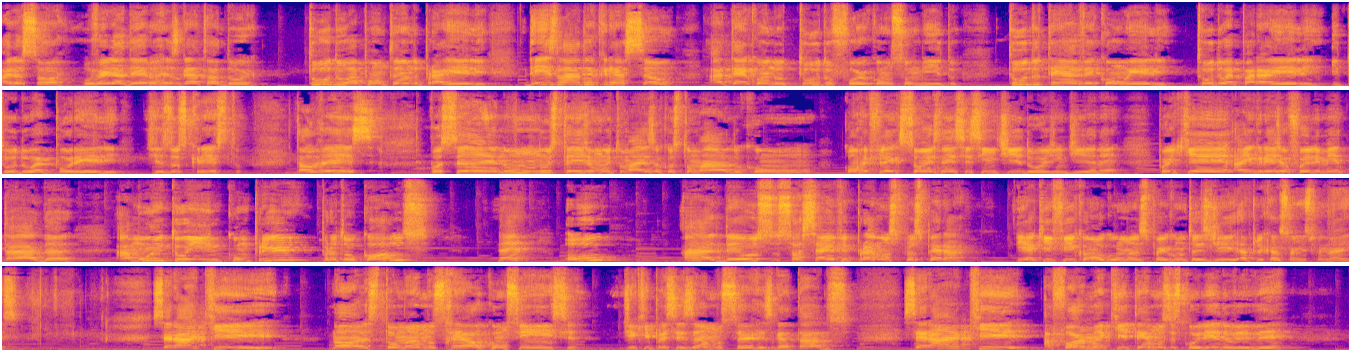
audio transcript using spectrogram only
Olha só, o verdadeiro resgatador, tudo apontando para ele, desde lá da criação até quando tudo for consumido. Tudo tem a ver com ele, tudo é para ele e tudo é por ele, Jesus Cristo. Talvez você não, não esteja muito mais acostumado com com reflexões nesse sentido hoje em dia, né? Porque a igreja foi limitada há muito em cumprir protocolos, né? Ou ah, Deus só serve para nos prosperar. E aqui ficam algumas perguntas de aplicações finais. Será que nós tomamos real consciência de que precisamos ser resgatados? Será que a forma que temos escolhido viver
